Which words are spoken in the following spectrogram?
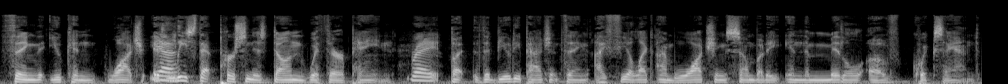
thing that you can watch. Yeah. At least that person is done with their pain. Right. But the beauty pageant thing, I feel like I'm watching somebody in the middle of quicksand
